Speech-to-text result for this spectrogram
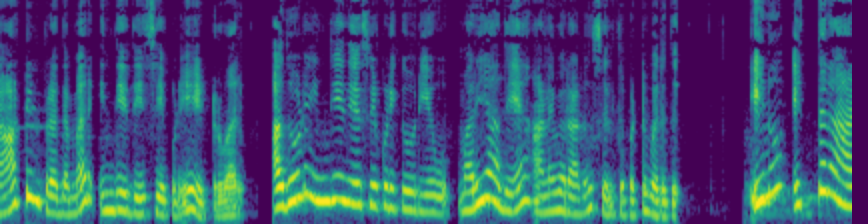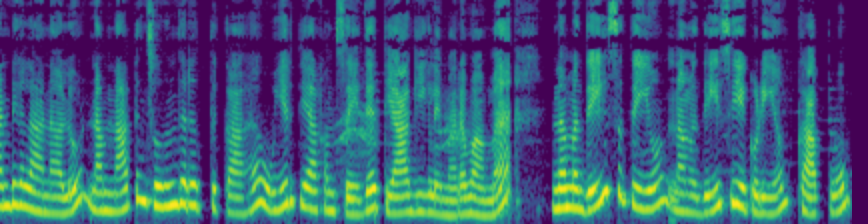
நாட்டின் பிரதமர் இந்திய தேசிய கொடியை ஏற்றுவார். அதோடு இந்திய தேசிய கொடிக்கு உரிய மரியாதையை அனைவராலும் செலுத்தப்பட்டு வருது. இன்னும் எத்தனை ஆண்டுகள் ஆனாலும் நம் நாட்டின் சுதந்திரத்துக்காக உயிர் தியாகம் செய்த தியாகிகளை மறவாம நம்ம தேசத்தையும் நம்ம தேசிய கொடியும் காப்போம்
